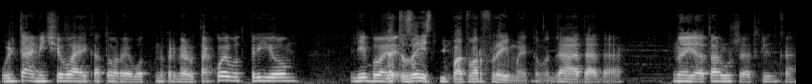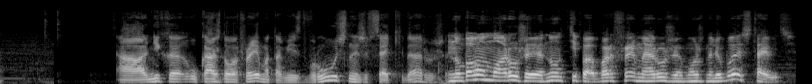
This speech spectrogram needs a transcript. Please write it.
ульта мечевая, которая вот, например, вот такой вот прием. Либо... Это зависит типа от варфрейма этого, да? Да, да, да. Ну и от оружия, от клинка. А у них э, у каждого фрейма там есть двуручные же всякие, да, оружие? Ну, по-моему, оружие, ну, типа, варфрейм и оружие можно любое ставить.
